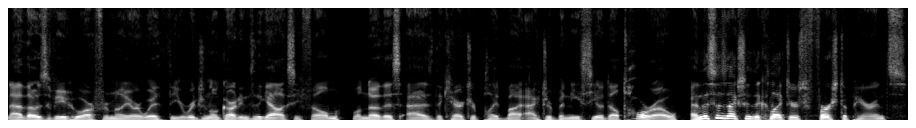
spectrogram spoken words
Now, those of you who are familiar with the original Guardians of the Galaxy film will know this as the character played by actor Benicio del Toro, and this is actually the Collector's first appearance,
